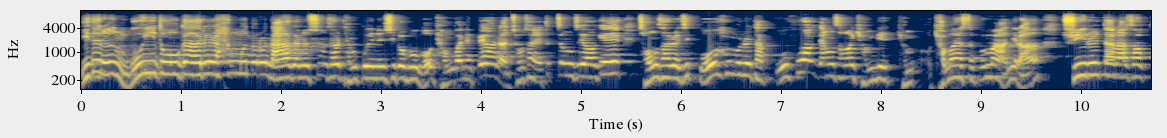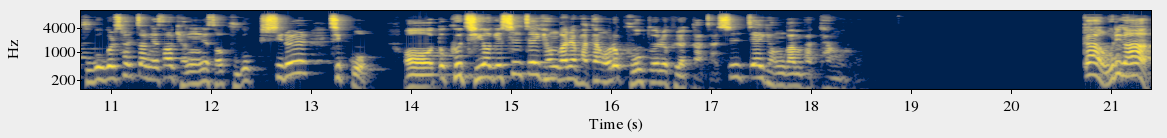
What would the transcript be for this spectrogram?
이들은 무의도가를 학문으로 나아가는 순서를 담고 있는 시로 보고 경관에 빼어난 조선의 특정 지역에 정사를 짓고 학문을 닫고 후학 양성을 겸비, 겸, 겸하였을 뿐만 아니라 주의를 따라서 구곡을 설정해서 경영해서 구곡시를 짓고 어, 또 그 지역의 실제 경관을 바탕으로 구곡도를 그렸다. 자, 실제 경관 바탕으로. 그러니까 우리가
